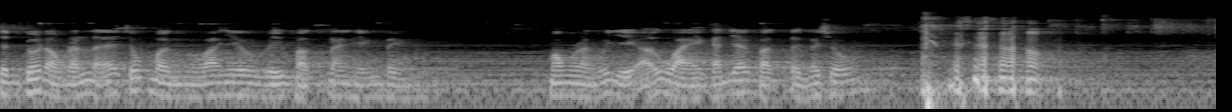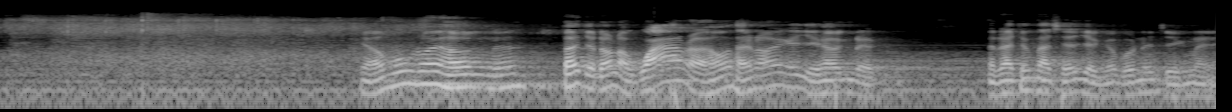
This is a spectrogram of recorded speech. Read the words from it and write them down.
xin cuối đồng đảnh lễ, chúc mừng bao nhiêu vị Phật đang hiện tiền. Mong rằng quý vị ở ngoài cảnh giới Phật từng có xuống. Nhớ muốn nói hơn nữa, Tới cho đó là quá rồi, Không có thể nói cái gì hơn được. Thành ra chúng ta sẽ dừng ở buổi nói chuyện này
